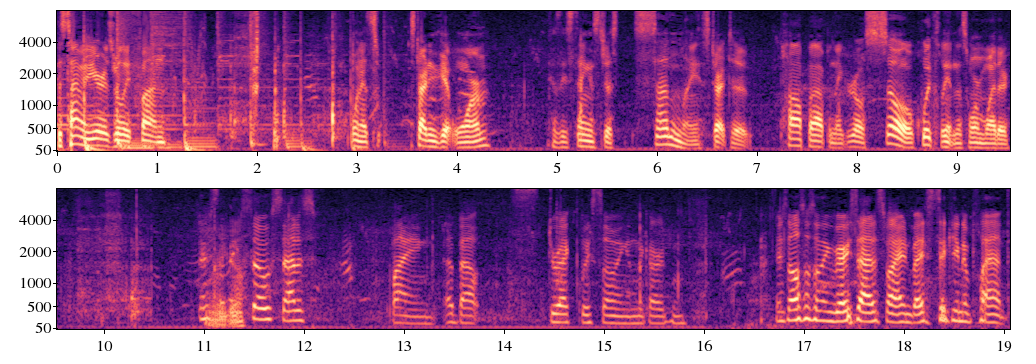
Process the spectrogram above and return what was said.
This time of year is really fun when it's starting to get warm because these things just suddenly start to pop up and they grow so quickly in this warm weather. There's There something so satisfying about directly sowing in the garden. There's also something very satisfying by sticking a plant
